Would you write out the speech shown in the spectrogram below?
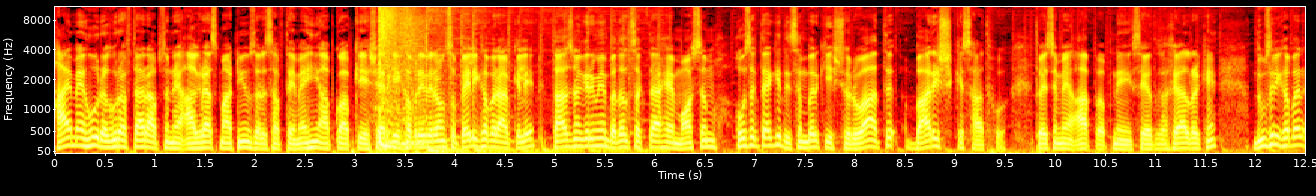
हाय, मैं हूँ रघु अफ्तार आप सुने आगरा स्मार्ट न्यूज़। और इस हफ़्ते मैं ही आपको आपके शहर की खबरें दे रहा हूँ। तो पहली खबर आपके लिए। ताजनगरी में बदल सकता है मौसम। हो सकता है कि दिसंबर की शुरुआत बारिश के साथ हो। तो ऐसे में आप अपने सेहत का ख्याल रखें। दूसरी खबर,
